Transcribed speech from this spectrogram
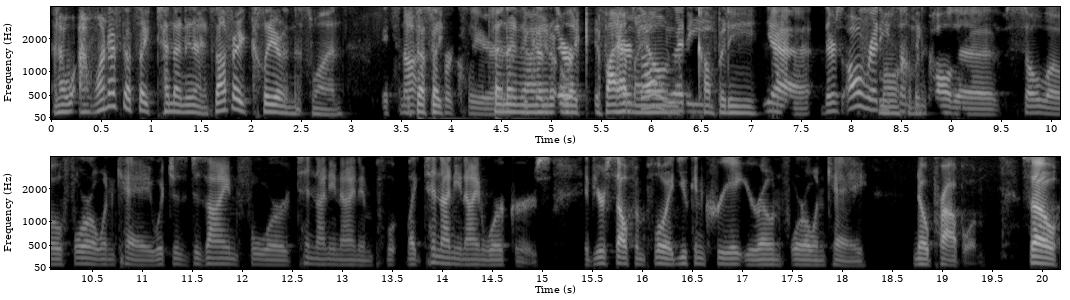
And I, I wonder if that's like 1099. It's not very clear in this one. it's not that's like super clear. 1099 because or like if I have my own company. Yeah, there's already something company. called a solo 401k, which is designed for 1099 empl- like 1099 workers. If you're self-employed, you can create your own 401k, no problem. So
